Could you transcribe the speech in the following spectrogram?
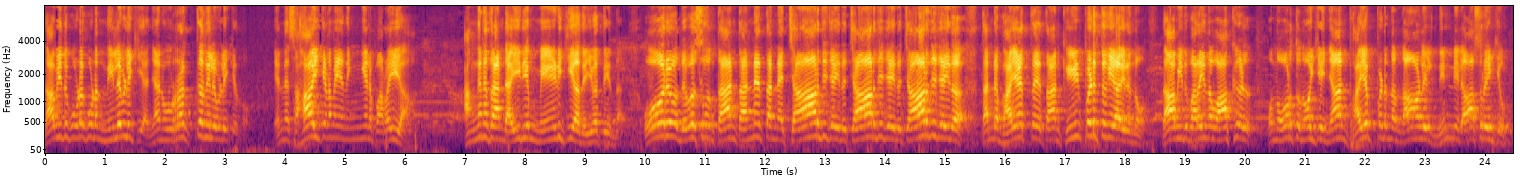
ദാവീദ് കൂടെ കൂടെ നിലവിളിക്കുക. ഞാൻ ഉറക്ക നിലവിളിക്കുന്നു. എന്നെ സഹായിക്കണമേ എന്ന് ഇങ്ങനെ പറയുക. അങ്ങനെ താൻ ധൈര്യം മേടിക്കുക ദൈവത്തിൽ നിന്ന്. ഓരോ ദിവസവും താൻ തന്നെ തന്നെ ചാർജ് ചെയ്ത് ചാർജ് ചെയ്ത് ചാർജ് ചെയ്ത് തന്റെ ഭയത്തെ താൻ കീഴ്പ്പെടുത്തുകയായിരുന്നു. ദാവീദ് പറയുന്ന വാക്കുകൾ ഒന്ന് ഓർത്തു നോക്കി ഞാൻ ഭയപ്പെടുന്ന നാളിൽ നിന്നിൽ ആശ്രയിക്കും.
